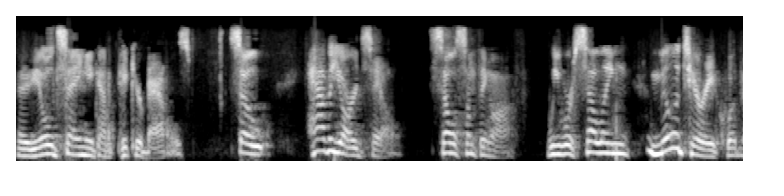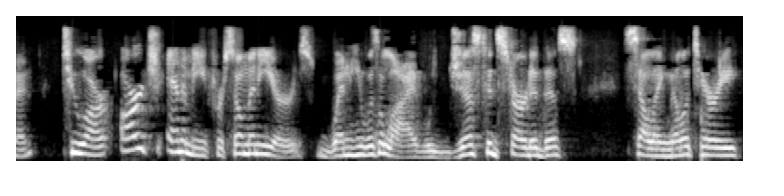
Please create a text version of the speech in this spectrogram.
Uh, the old saying, you got to pick your battles. So have a yard sale, sell something off. We were selling military equipment to our arch enemy for so many years when he was alive. We just had started this selling military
